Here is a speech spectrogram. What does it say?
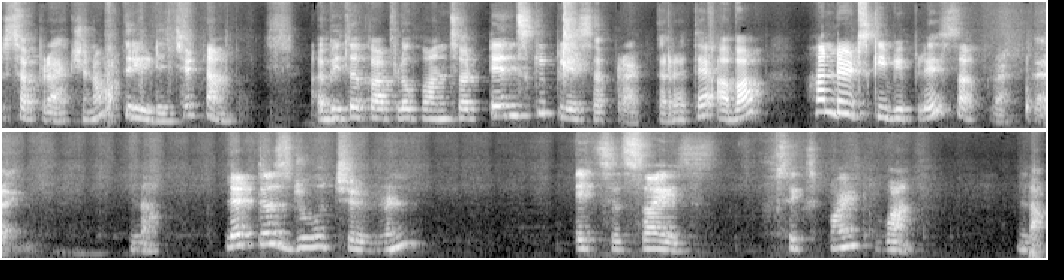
subtraction of 3 digit number. अभी तक आप लोग वंस और टेंस की प्लेस सब्ट्रैक्ट कर रहे थे अब आप हंड्रेड्स की भी प्लेस सब्ट्रैक्ट करेंगे ना let us do children exercise 6.1 now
